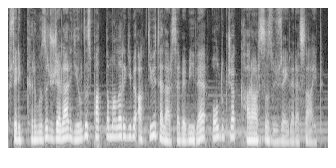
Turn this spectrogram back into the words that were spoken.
Üstelik kırmızı cüceler yıldız patlamaları gibi aktiviteler sebebiyle oldukça kararsız yüzeylere sahip.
